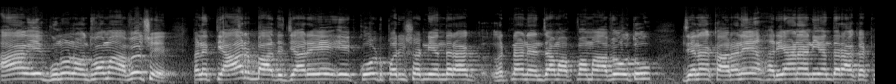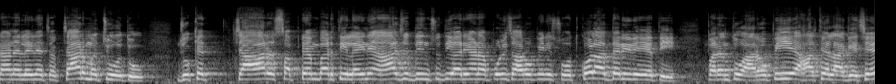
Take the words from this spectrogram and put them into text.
આ એ ગુનો નોંધવામાં આવ્યો છે અને ત્યારબાદ જ્યારે એ કોર્ટ પરિષદની અંદર આ ઘટનાને અંજામ આપવામાં આવ્યો હતો, જેના કારણે હરિયાણાની અંદર આ ઘટનાને લઈને ચકચાર મચ્યું હતું. જો કે ચાર સપ્ટેમ્બરથી લઈને આજ દિન સુધી હરિયાણા પોલીસ આરોપીની શોધખોળ હાથ ધરી રહી હતી. પરંતુ આરોપી એ હાથે લાગે છે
